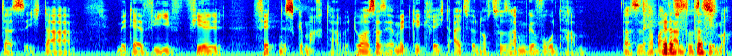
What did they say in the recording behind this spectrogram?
dass ich da mit der Wii viel Fitness gemacht habe. Du hast das ja mitgekriegt, als wir noch zusammen gewohnt haben. Das ist aber Ja, ein das- anderes das- Thema.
